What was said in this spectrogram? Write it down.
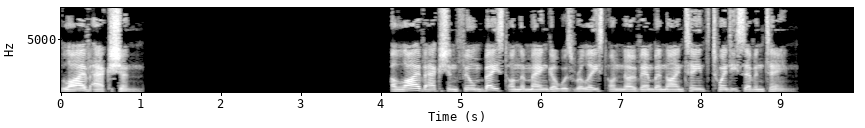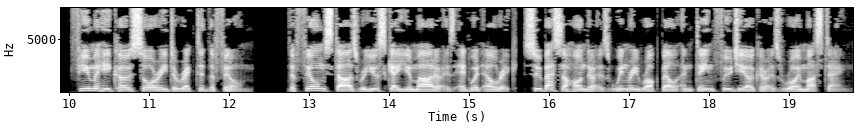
Live action A live-action film based on the manga was released on November 19, 2017. Fumihiko Sori directed the film. The film stars Ryusuke Yamada as Edward Elric, Tsubasa Honda as Winry Rockbell and Dean Fujioka as Roy Mustang.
